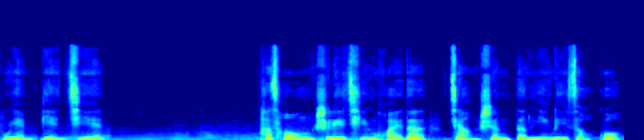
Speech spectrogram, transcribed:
不愿变节。他从十里秦淮的桨声灯影里走过，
